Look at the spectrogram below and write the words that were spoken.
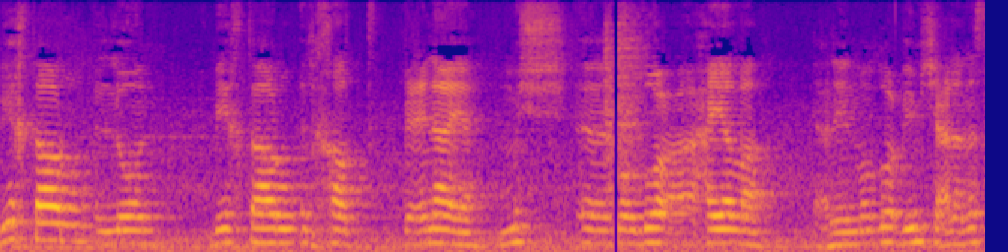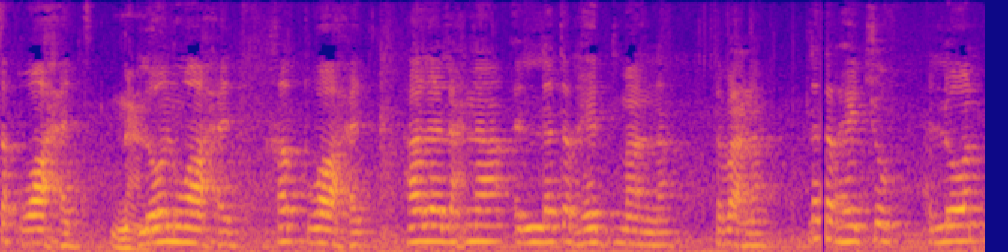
بيختاروا اللون بيختاروا الخط بعناية مش آه، موضوع حي الله يعني الموضوع بيمشي على نسق واحد نعم. لون واحد خط واحد هذا نحن ال letterhead مالنا تبعنا. letterhead شوف اللون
